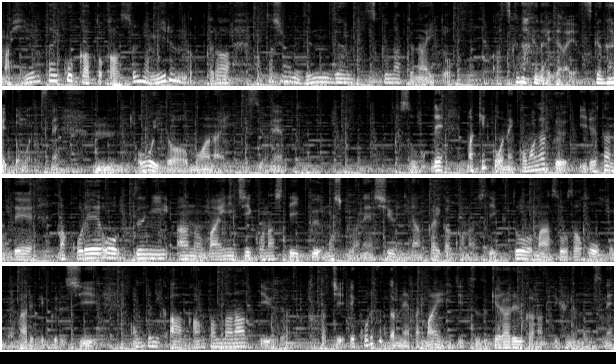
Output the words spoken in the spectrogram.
まあ、費用対効果とかそういうのを見るんだったら、私はね、全然少なくないと、あ、少なくないじゃないや、少ないと思いますね。うん、多いとは思わないんですよね。そう。で、まあ、結構ね細かく入れたので、まあ、これを普通にあの毎日こなしていくもしくはね週に何回かこなしていくと、まあ、操作方法も慣れてくるし本当にあ簡単だなっていう形。でこれだったらねやっぱり毎日続けられるかなっていうふうに思うんですね、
